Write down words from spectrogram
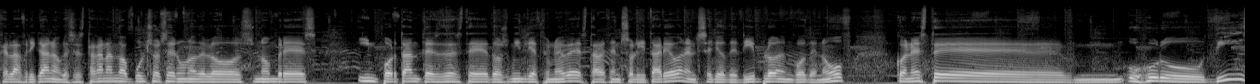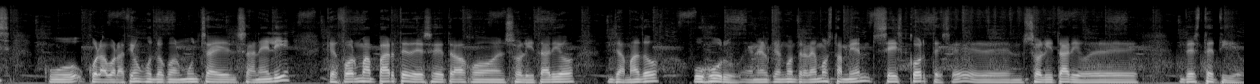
Lag, el africano, que se está ganando a pulso ser uno de los nombres importantes de este 2019, esta vez en solitario, en el sello de Diplo, en God Enough, con este mm, Uhuru Dis, colaboración junto con Munchael Sanelli, que forma parte de ese trabajo en solitario llamado Uhuru, en el que encontraremos también seis cortes eh, en solitario de, este tío.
